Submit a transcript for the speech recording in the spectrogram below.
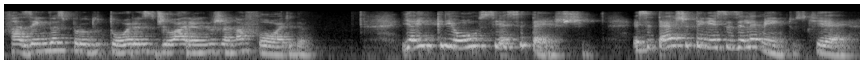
fazendas produtoras de laranja na Flórida. E aí criou-se esse teste. Esse teste tem esses elementos, que é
